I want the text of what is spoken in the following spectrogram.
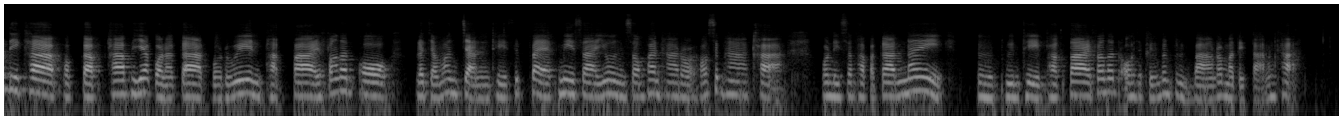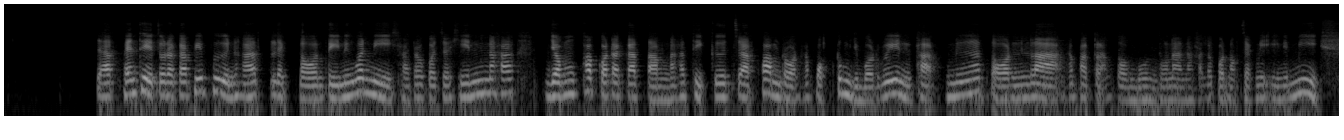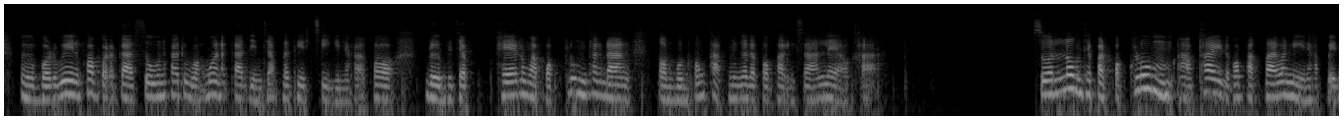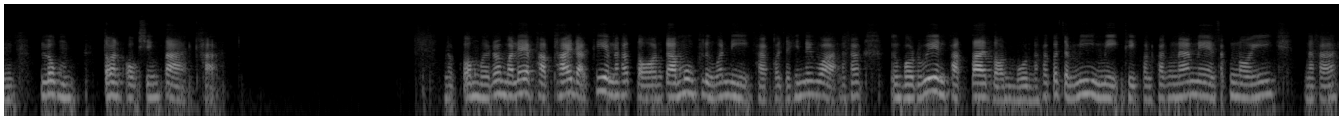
วัสดีค่ะ พบกับภาพพยากรณ์อากาศบริเวณภาคใต้ฝั่งตะวันออก ประจำวันจันทร์ที่ 18 เมษายน 2565 ค่ะ วันนี้สภาพอากาศในพื้นที่ภาคใต้ฝั่งตะวันออกจะเป็นบรรพื้นบางเรามาติดตามค่ะ จากแผนที่ตัวรกับพิพื้นนะคะเหล็กตอนตีหนึ่งวันนี้ค่ะ เราก็จะเห็นนะคะย่อมความกดอากาศต่ำนะคะที่เกิดจากความร้อนค่ะปกคลุมอยู่บริเวณภาคเนื้อตอนล่างนะคะภาคกลางตอนบนตรงนั้นนะคะ แล้วก็นอกจากนี้เองเนี่ยมีเอ่อบริเวณความกดอากาศสูงนะคะหรือว่ามวลอากาศเย็นจากประเทศจีนนะคะ ก็เริ่มที่จะแผ่ลงมาปกคลุมทางด้านตอนบนของภาคเนื้อแล้วก็ภาคอีสานแล้วค่ะส่วนลมที่ปัดปกคลุมอ่าวไทยแล้วก็ภาคใต้วันนี้นะคะเป็นลมตะวันออกเฉียงใต้ค่ะ แล้วก็เหมือนเรามาแลกภาพท้ายดักเทียมนะคะ ตอนกลางโมงครึ่งวันนี้ค่ะ ก็จะเห็นได้ว่านะคะบริเวณภาคใต้ตอนบนนะคะ ก็จะมีเมฆที่ค่อนข้างหนาแน่สักน้อยนะคะ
